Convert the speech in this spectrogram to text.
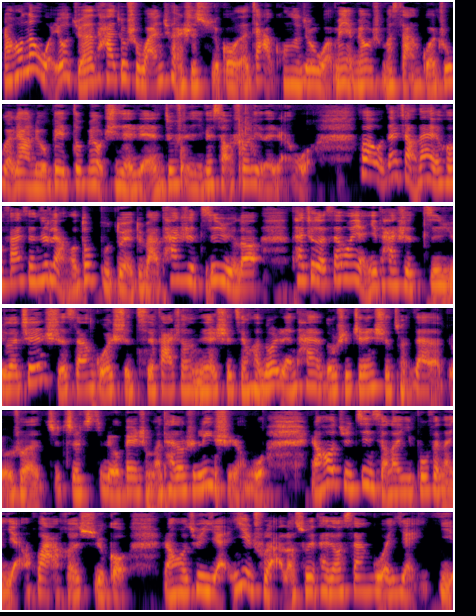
然后，那我又觉得他就是完全是虚构的、架空的，就是我们也没有什么三国、诸葛亮、刘备都没有这些人，就是一个小说里的人物。后来我在长大以后发现这两个都不对，对吧？它是基于了它这个《三国演义》，它是基于了真实三国时期发生的那些事情，很多人他也都是真实存在的，比如说就就刘备什么，他都是历史人物，然后去进行了一部分的演化和虚构，然后去演绎出来了，所以它叫《三国演义》，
